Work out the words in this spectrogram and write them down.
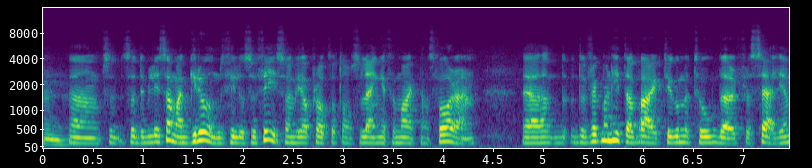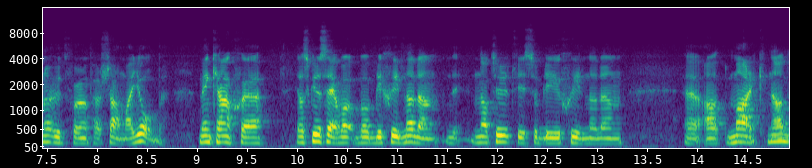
Mm. Eh, Så, så det blir samma grundfilosofi som vi har pratat om så länge för marknadsföraren. Eh, Då försöker man hitta verktyg och metoder för säljarna att utföra ungefär samma jobb. Men kanske, jag skulle säga vad, vad blir skillnaden? Naturligtvis så blir skillnaden att marknad,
